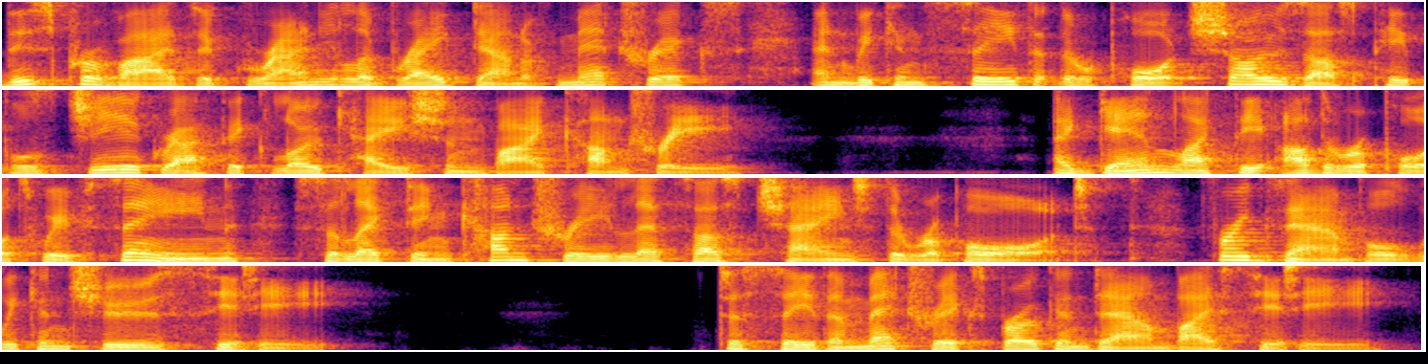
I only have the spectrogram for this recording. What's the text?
This provides a granular breakdown of metrics, and we can see that the report shows us people's geographic location by country. Again, like the other reports we've seen, selecting country lets us change the report. For example, we can choose city to see the metrics broken down by city.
